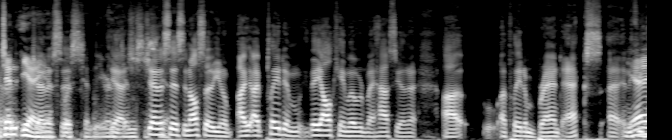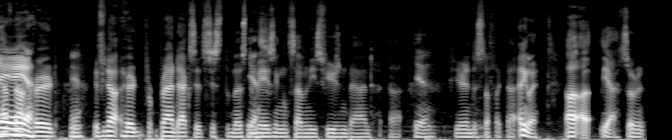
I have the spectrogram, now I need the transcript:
Gen- yeah, Genesis, yeah, Gen- yeah, Genesis, Genesis yeah. and also you know I, I played him. They all came over to my house the other night. Uh, I played him Brand X, uh, and yeah, if you have not heard, if you've not heard Brand X, it's just the most yes. amazing '70s fusion band. Uh, yeah, if you're into stuff like that. Anyway, uh, uh yeah, sort of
